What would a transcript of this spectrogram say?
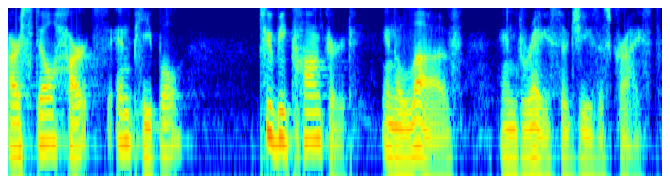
are still hearts and people to be conquered in the love and grace of Jesus Christ.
